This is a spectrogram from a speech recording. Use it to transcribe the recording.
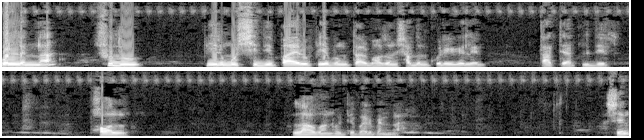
করলেন না, শুধু পীর মুর্শিদি পায়রূপী এবং তার ভজন সাধন করে গেলেন, তাতে আপনাদের ফল লাভবান হতে পারবেন না। আসেন।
